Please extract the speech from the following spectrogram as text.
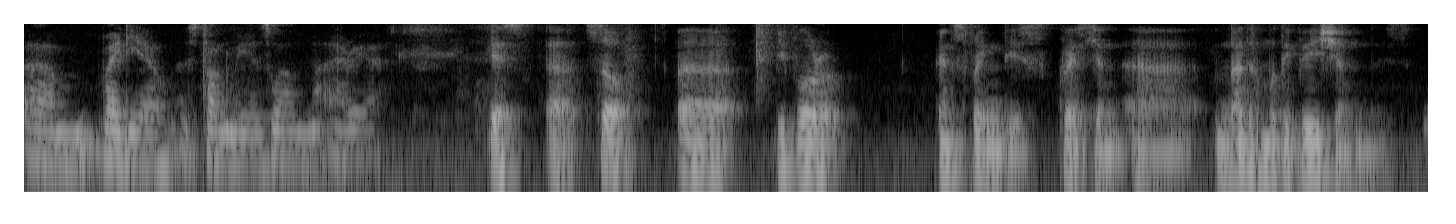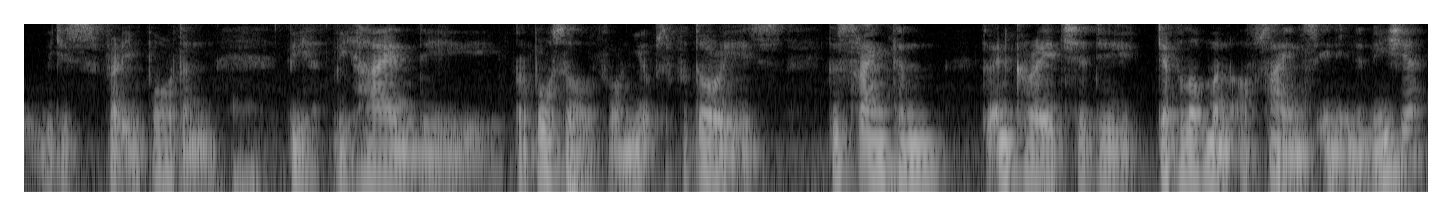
um, radio astronomy as well in that area? Yes. Uh, so uh, before answering this question, uh, another motivation, which is very important be, behind the proposal for new observatory, is to strengthen, to encourage the development of science in Indonesia.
